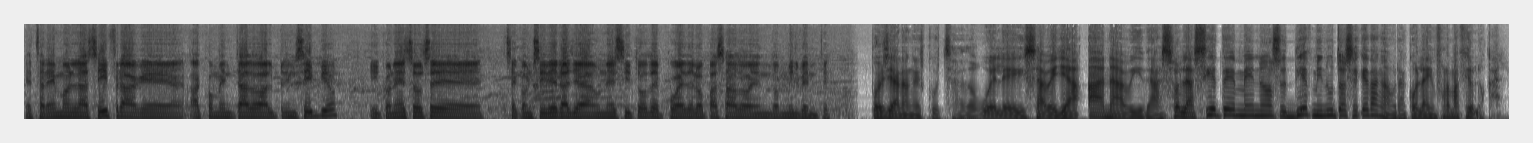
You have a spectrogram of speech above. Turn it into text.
Estaremos en la cifra que has comentado al principio y con eso se, se considera ya un éxito después de lo pasado en 2020. Pues ya lo han escuchado, huele y sabe ya a Navidad. Son las 7 menos 10 minutos, se quedan ahora con la información local.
